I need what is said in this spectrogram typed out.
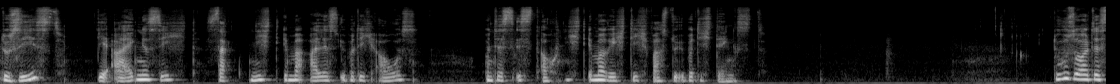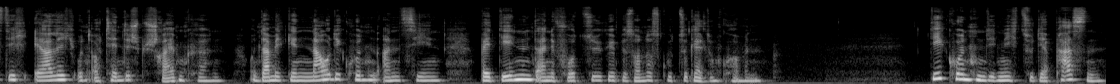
Du siehst, die eigene Sicht sagt nicht immer alles über dich aus und es ist auch nicht immer richtig, was du über dich denkst. Du solltest dich ehrlich und authentisch beschreiben können und damit genau die Kunden anziehen, bei denen deine Vorzüge besonders gut zur Geltung kommen. Die Kunden, die nicht zu dir passen,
